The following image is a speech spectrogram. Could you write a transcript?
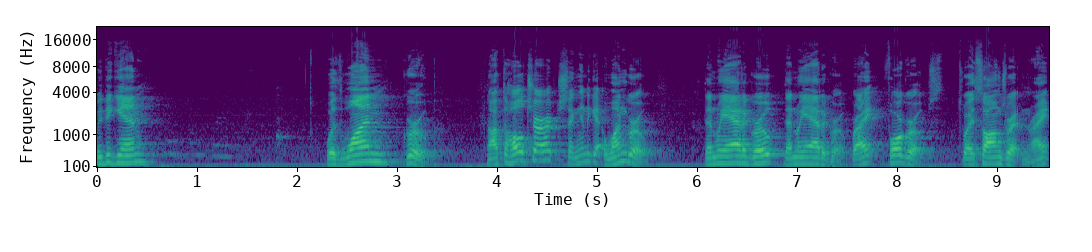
we begin with one group, not the whole church, singing together, one group. Then we add a group, then we add a group, right? Four groups. That's the way the song's written, right?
